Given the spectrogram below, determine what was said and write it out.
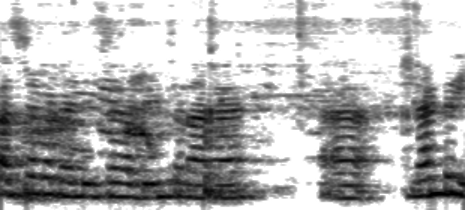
கஷ்டப்பட்டேன் டீச்சர் அப்படின்னு சொன்னாங்க. நன்றி.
